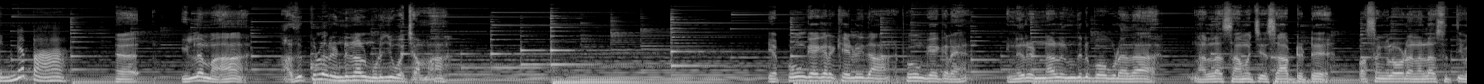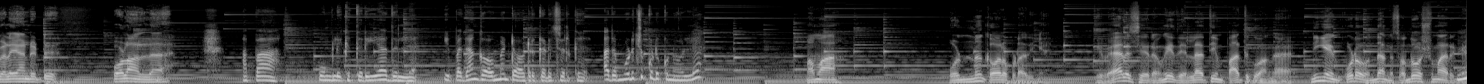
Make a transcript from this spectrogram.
என்னப்பா? இல்லைம்மா. அதுக்குள்ள ரெண்டு நாள் முடிஞ்சு போச்சாம்மா. எப்பவும் கேட்குற கேள்விதான் எப்பவும் கேட்குறேன் இன்னும் ரெண்டு நாள் இருந்துட்டு போகக்கூடாதா நல்லா சமைச்சு சாப்பிட்டுட்டு பசங்களோட நல்லா சுற்றி விளையாண்டுட்டு போகலாம்ல அப்பா உங்களுக்கு தெரியாதுல்ல. இப்பதான் கவர்மெண்ட் ஆர்டர் கிடைச்சிருக்கு. அதை முடிச்சு கொடுக்கணும்ல? மாமா ஒன்றும் கவலைப்படாதீங்க. இங்க வேலை செய்கிறவங்க இது எல்லாத்தையும் பார்த்துக்குவாங்க. நீங்கள் என் கூட வந்து அங்கே சந்தோஷமா இருங்க.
